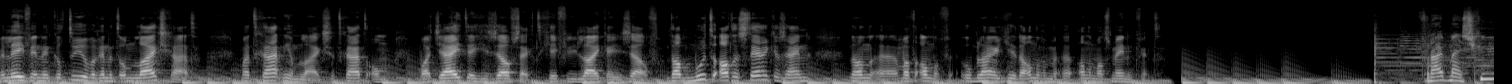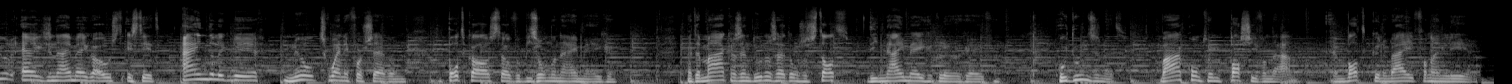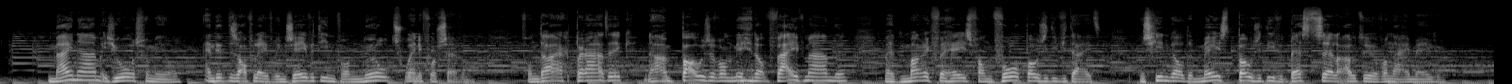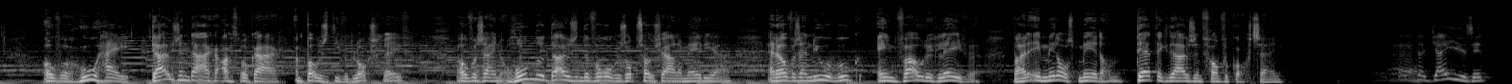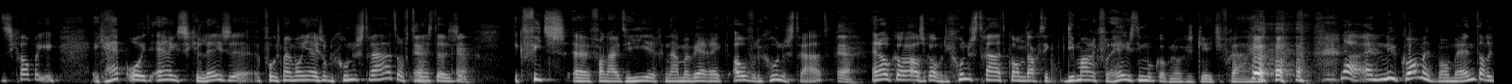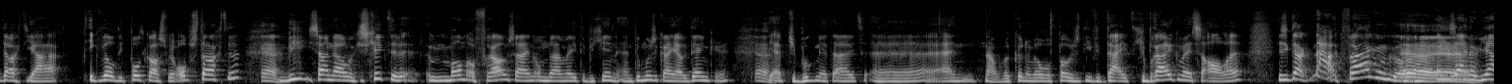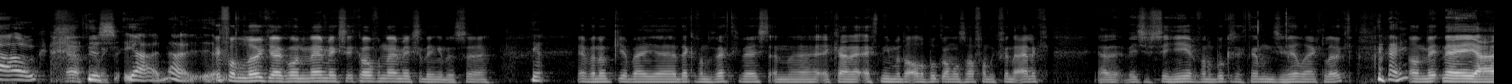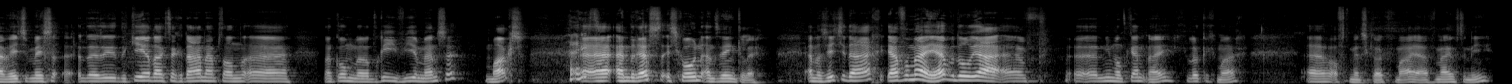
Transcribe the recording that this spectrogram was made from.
we leven in een cultuur waarin het om likes gaat. Maar het gaat niet om likes. Het gaat om wat jij tegen jezelf zegt. Geef je die like aan jezelf. Dat moet altijd sterker zijn dan uh, wat ander, hoe belangrijk je de andere, uh, andermans mening vindt. Vanuit mijn schuur ergens in Nijmegen-Oost is dit eindelijk weer 0247, de podcast over bijzonder Nijmegen. Met de makers en doeners uit onze stad die Nijmegen kleur geven. Hoe doen ze het? Waar komt hun passie vandaan? En wat kunnen wij van hen leren? Mijn naam is Joris Vermeel en dit is aflevering 17 van 0247. Vandaag praat ik, na een pauze van meer dan vijf maanden, met Mark Verhees van Voor Positiviteit. Misschien wel de meest positieve bestseller-auteur van Nijmegen. Over hoe hij duizend dagen achter elkaar een positieve blog schreef. Over zijn honderdduizenden volgers op sociale media. En over zijn nieuwe boek Eenvoudig Leven, waar er inmiddels meer dan 30.000 van verkocht zijn dat jij hier zit. Het is grappig. Ik, ik heb ooit ergens gelezen, volgens mij woon jij eens op de Groene Straat. Of tenminste, ja, ik fiets uh, vanuit hier naar mijn werk over de Groene Straat. Ja. En ook als ik over de Groene Straat kwam, dacht ik, die Mark Verhees, die moet ik ook nog eens een keertje vragen. nou, en nu kwam het moment dat ik dacht, ja, ik wil die podcast weer opstarten. Wie zou nou een geschikte man of vrouw zijn om daarmee te beginnen? En toen moest ik aan jou denken. Je hebt je boek net uit. Uh, en nou, we kunnen wel wat positiviteit gebruiken met z'n allen. Dus ik dacht, nou, ik vraag hem gewoon. en je zei nog ja ook. dus ja, nou... Ik vond het leuk, ja, gewoon Nijmeegse, ik hou van Nijmeegse dingen, dus... Uh... Ik ben ook een keer bij uh, Dekker van de Vecht geweest. En ik ga echt niet meer alle boeken anders af. Want ik vind eigenlijk ja, weet je, signeren van een boek is echt helemaal niet zo heel erg leuk. Nee? nee, ja, weet je, meestal, de, de keren dat ik dat gedaan heb, dan, uh, dan komen er drie, vier mensen, max. Uh, en de rest is gewoon aan het winkelen. En dan zit je daar. Ja, voor mij, hè. Ik bedoel, ja, uh, niemand kent mij, gelukkig maar. of tenminste gelukkig maar, ja, voor mij hoeft het niet.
